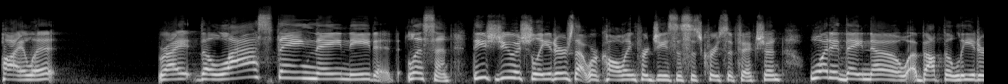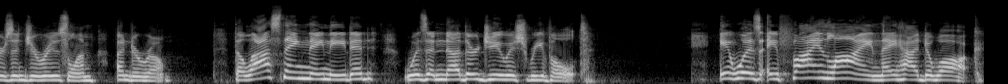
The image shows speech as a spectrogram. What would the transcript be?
Pilate, right? The last thing they needed. Listen, these Jewish leaders that were calling for Jesus' crucifixion, what did they know about the leaders in Jerusalem under Rome? The last thing they needed was another Jewish revolt. It was a fine line they had to walk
